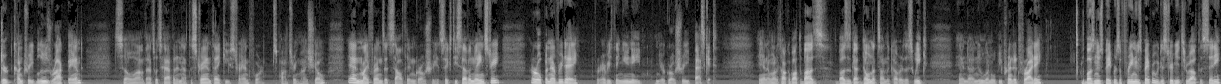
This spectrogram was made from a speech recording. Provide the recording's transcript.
dirt country blues rock band. So uh, that's what's happening at the Strand. Thank you, Strand, for sponsoring my show. And my friends at South End Grocery at 67 Main Street. They're open every day for everything you need in your grocery basket. And I want to talk about the Buzz. The Buzz has got donuts on the cover this week, and a new one will be printed Friday. The Buzz newspaper is a free newspaper we distribute throughout the city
